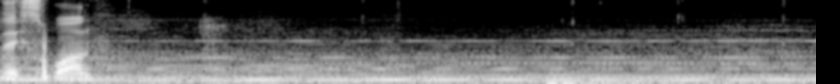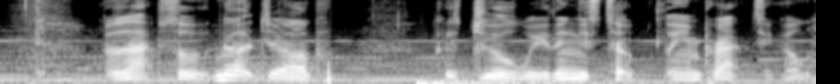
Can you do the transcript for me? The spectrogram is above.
this one. It was an absolute nut job, because dual wheeling is totally impractical.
